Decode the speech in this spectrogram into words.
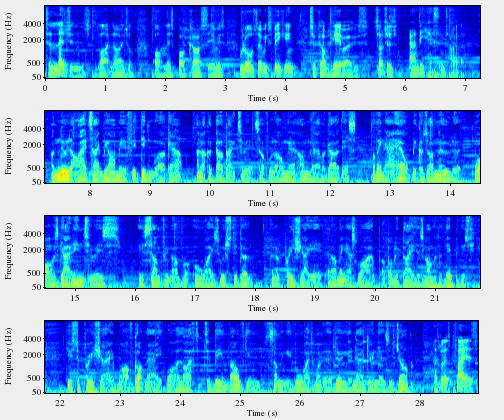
to legends like Nigel on this podcast series, we'll also be speaking to a couple of heroes such as Andy Hessenthaler. I knew that I had something behind me if it didn't work out and I could go back to it. So I thought, I'm going to I'm gonna have a go at this. I think that helped because I knew that what I was going into is is something I've always wished to do and appreciate it. And I think that's why I, I probably played as long as I did because you just appreciate what I've got now, what a life to, to be involved in, something you've always wanted to do. You're now doing it as a job. As well as players,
